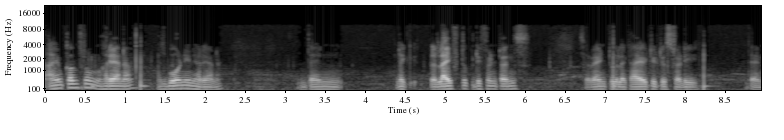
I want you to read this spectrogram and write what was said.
I am come from Haryana. I was born in Haryana. Then, like life took different turns. So I went to like IIT to study. Then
